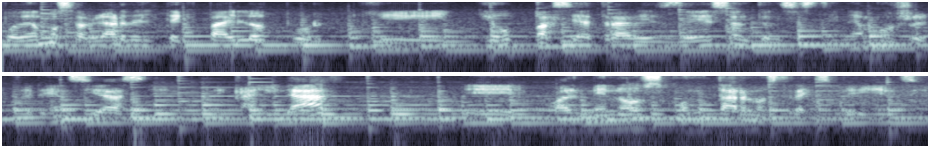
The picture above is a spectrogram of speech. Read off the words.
Podemos hablar del Tech Pilot porque yo pasé a través de eso, entonces tenemos referencias de, calidad eh, o al menos contar nuestra experiencia.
